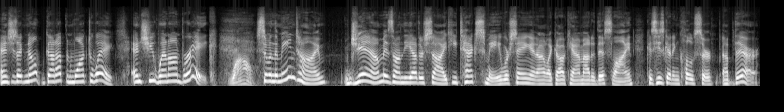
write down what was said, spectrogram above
And she's like nope got up and walked away. And she went on break. Wow. So in the meantime, Jim is on the other side. He texts me. We're saying it. I'm like, okay, I'm out of this line because he's getting closer up there.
